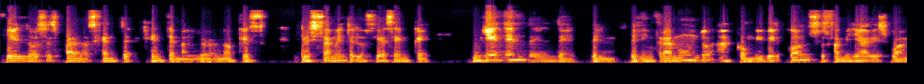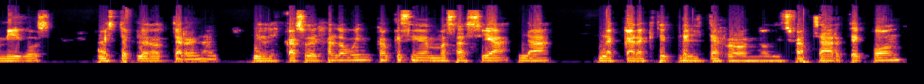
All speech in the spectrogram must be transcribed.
y el 2 es para la gente, gente mayor, ¿no? Que es precisamente los días en que vienen del, del, inframundo a convivir con sus familiares o amigos a este plano terrenal. Y en el caso del Halloween, creo que sigue más hacia la, la característica del terror, ¿no? Disfrazarte con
